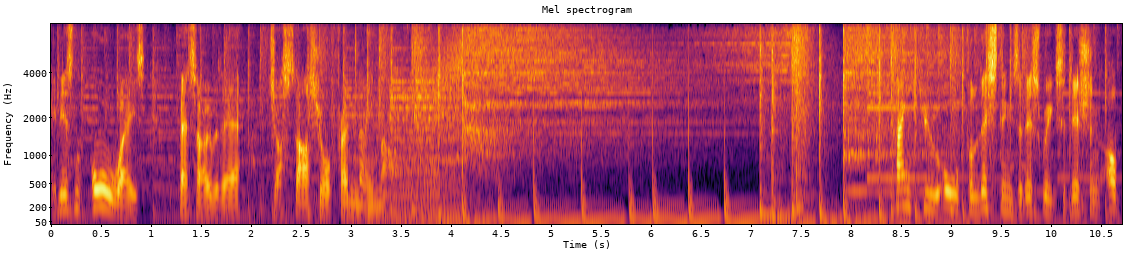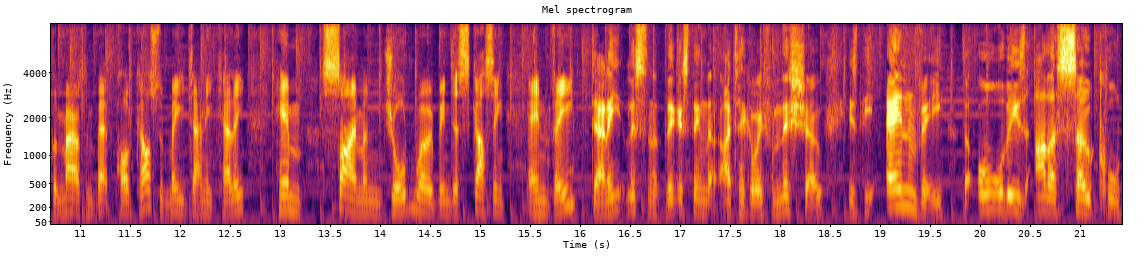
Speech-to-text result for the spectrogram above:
it isn't always better over there. Just ask your friend Neymar. Thank you all for listening to this week's edition of the Marathonbet podcast with me, Danny Kelly, him, Simon Jordan, where we've been discussing envy. Danny, listen, the biggest thing that I take away from this show is the envy that all these other so called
